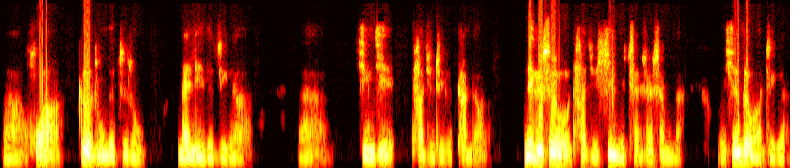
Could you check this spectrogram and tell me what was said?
啊、花各种的这种美丽的这个啊境界，他就这个看到了。那个时候他就心里产生什么呢？我现在往这个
